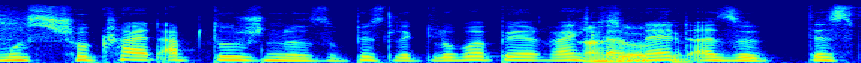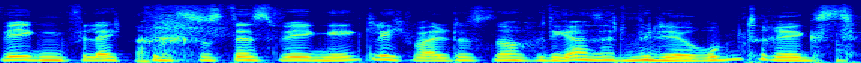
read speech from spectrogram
musst schon gescheit abduschen, so ein bisschen Klopapier reicht Ach so, dann okay. nicht. Also deswegen, vielleicht findest du es deswegen eklig, weil du es noch die ganze Zeit mit dir rumträgst.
